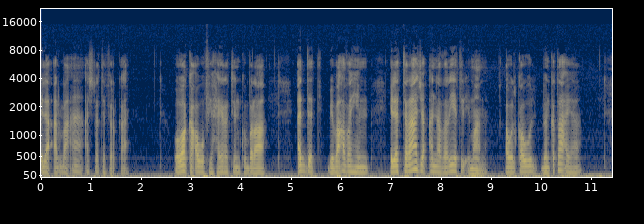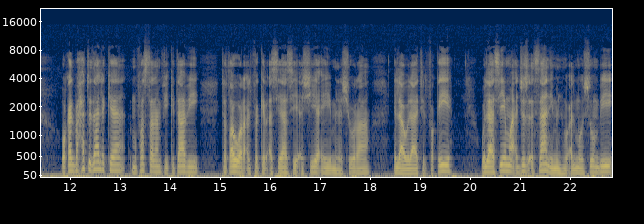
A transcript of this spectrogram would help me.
إلى أربع عشرة فرقة ووقعوا في حيرة كبرى أدت ببعضهم إلى التراجع عن نظرية الإمامة أو القول بانقطاعها. وقد بحثت ذلك مفصلا في كتابي تطور الفكر السياسي الشيعي من الشورى إلى ولاية الفقيه ولا سيما الجزء الثاني منه الموسوم به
